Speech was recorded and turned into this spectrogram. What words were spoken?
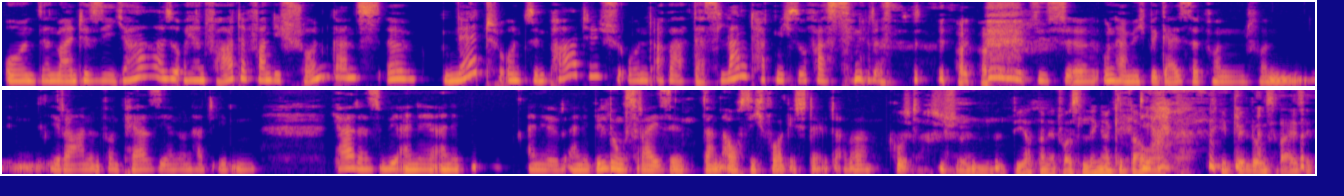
Und dann meinte sie, ja, also euren Vater fand ich schon ganz äh, nett und sympathisch und aber das Land hat mich so fasziniert. sie ist äh, unheimlich begeistert von von Iran und von Persien und hat eben ja das ist wie eine eine eine eine Bildungsreise dann auch sich vorgestellt. Aber gut. Ach, schön. Die hat dann etwas länger gedauert, die, die Bildungsreise,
